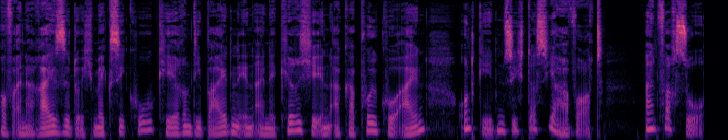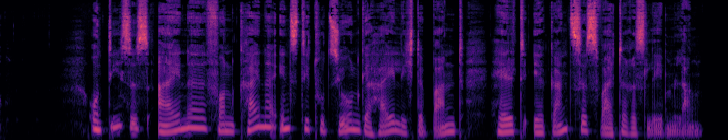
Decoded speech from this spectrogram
Auf einer Reise durch Mexiko kehren die beiden in eine Kirche in Acapulco ein und geben sich das Ja-Wort. Einfach so. Und dieses eine, von keiner Institution geheiligte Band hält ihr ganzes weiteres Leben lang.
